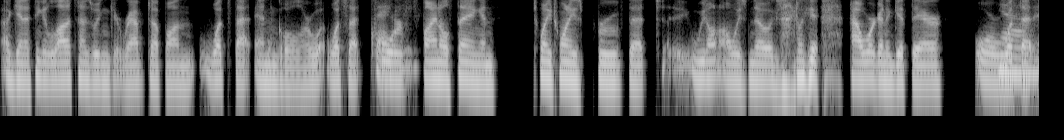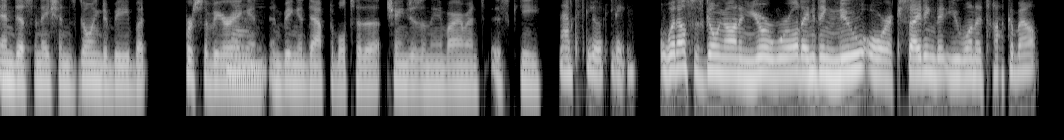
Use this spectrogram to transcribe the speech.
again, I think a lot of times we can get wrapped up on what's that end goal or what, what's that core exactly. final thing. And 2020 has proved that eh, we don't always know exactly how we're going to get there or yeah. what that end destination is going to be. But persevering yeah. and, and being adaptable to the changes in the environment is key. Absolutely. What else is going on in your world? Anything new or exciting that you want to talk about?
